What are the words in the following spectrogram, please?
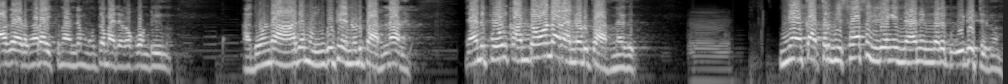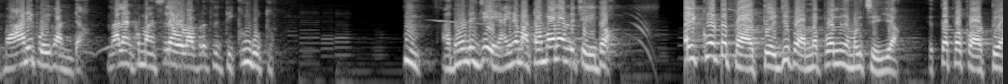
ആകെ ഇറങ്ങാറായിക്കണം എന്റെ മൂത്ത മരുകളെ കൊണ്ടുവന്നു. അതുകൊണ്ട് ആദ്യം മുൻകൂട്ടി എന്നോട് പറഞ്ഞാണ് ഞാൻ ഇപ്പോൾ കണ്ടോണ്ടാണ് എന്നോട് പറഞ്ഞത്. എനിക്ക് അത്ര വിശ്വാസം ഇല്ലെങ്കിൽ ഞാൻ ഇന്നലെ വീട് ഇട്ടിരുന്നു. ബാണി പോയി കണ്ട. എന്നാലും എനിക്ക് മനസ്സിലാവുള്ളൂ. അവിടുത്തെ തിക്കും കുത്തും. അതുകൊണ്ട് ജെ അതിനെ മട്ടം പോലെ ചെയ്തോ. ആയിക്കോട്ടെ പാത്തു. അജ്ജ് പറഞ്ഞ പോലെ നമ്മൾ ചെയ്യാം. എത്തപ്പ കാട്ടുക.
